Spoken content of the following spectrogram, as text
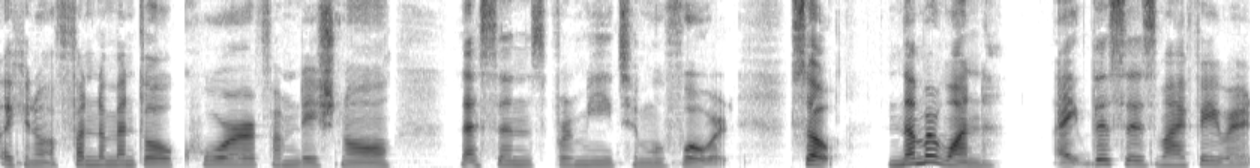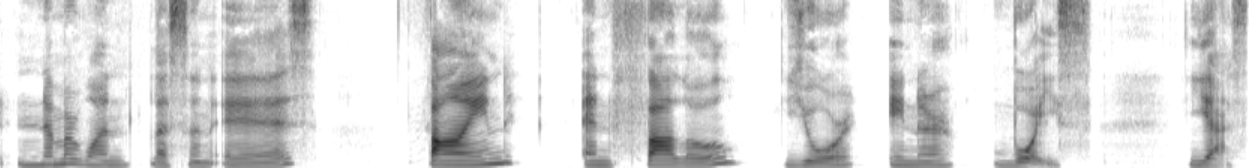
like, you know, a fundamental core foundational lessons for me to move forward. So, number one, I, this is my favorite. Number one lesson is find and follow your inner voice. Yes,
